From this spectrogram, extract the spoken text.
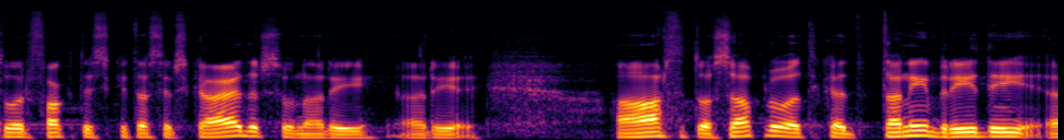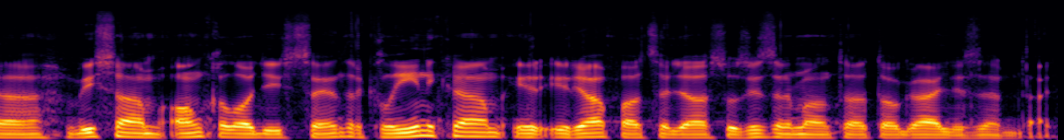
tur faktiski tas ir skaidrs un arī, arī ārsti to saprot, ka tajā brīdī visām onkoloģijas centra klīnikām ir, ir jāpārceļās uz izremontēto gaļas zerdaļu.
